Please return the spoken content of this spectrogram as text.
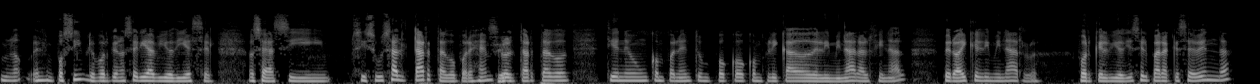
no, es imposible porque no sería biodiesel. O sea, si, si se usa el tártago, por ejemplo, el tártago tiene un componente un poco complicado de eliminar al final, pero hay que eliminarlo, porque el biodiesel para que se venda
